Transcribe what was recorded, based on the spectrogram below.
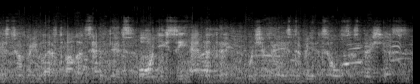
appears to have been left unattended, or you see anything which appears to be at all suspicious,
